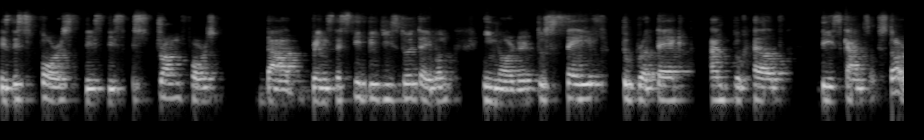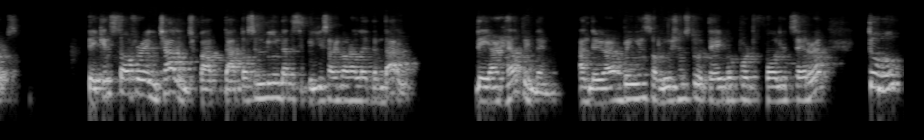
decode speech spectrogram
is this force, this, this strong force that brings the CPGs to the table in order to save, to protect, and to help these kinds of stores they can suffer and challenge, but that doesn't mean that the CPGs are going to let them die. They are helping them, and they are bringing solutions to a table, portfolio, etc., to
